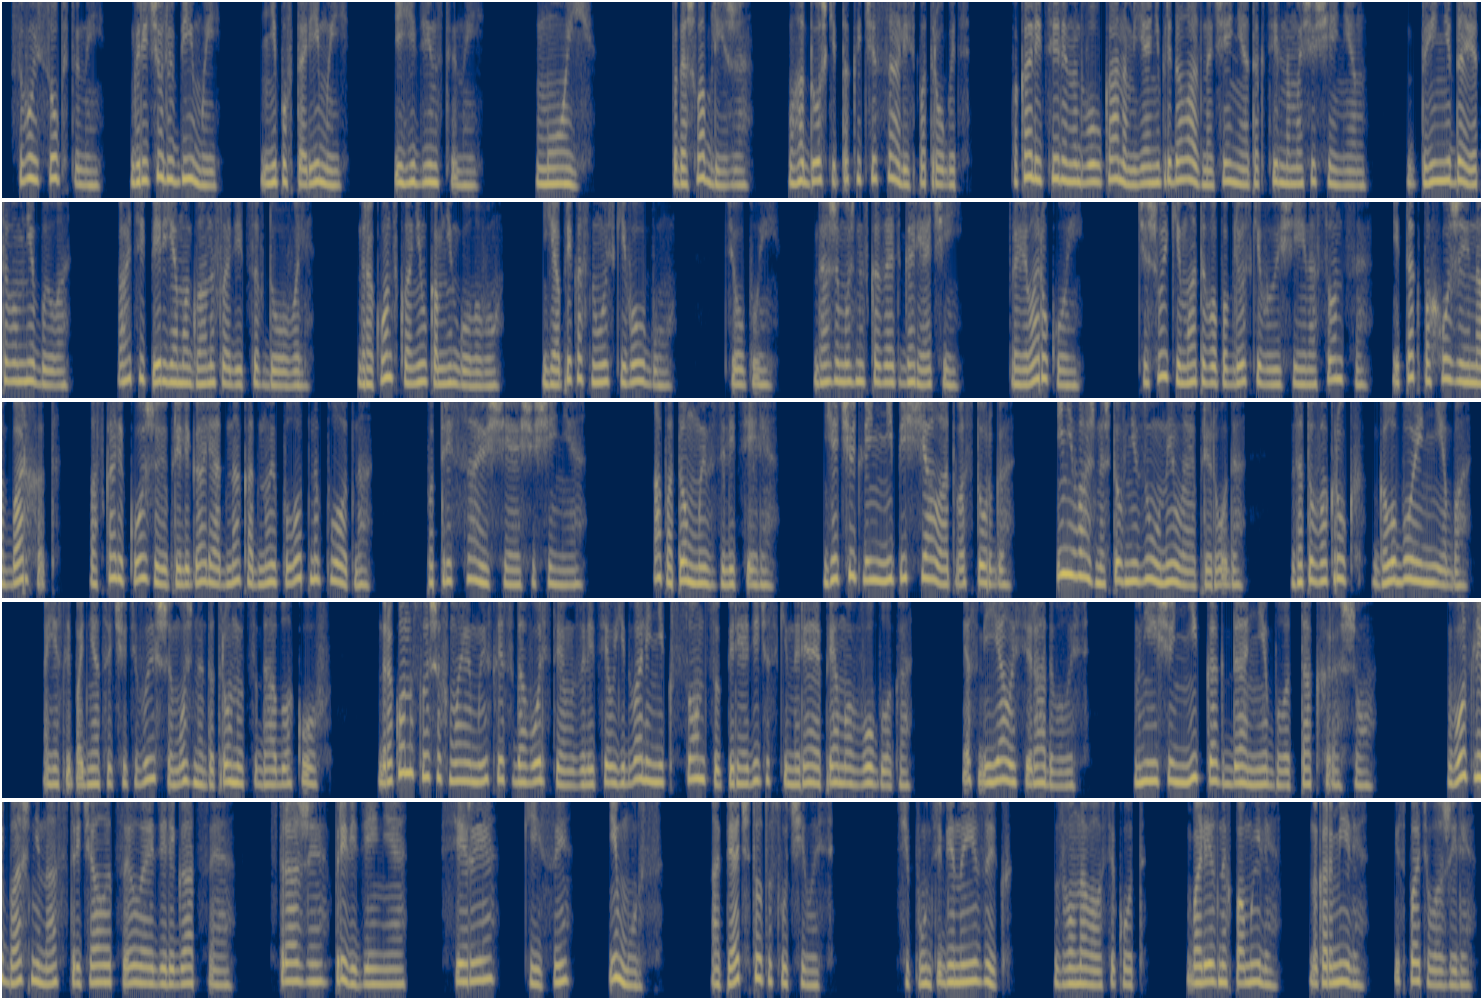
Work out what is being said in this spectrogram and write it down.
Свой собственный, горячо любимый, неповторимый и единственный. Мой. Подошла ближе. Ладошки так и чесались потрогать. Пока летели над вулканом, я не придала значения тактильным ощущениям. Да и не до этого мне было. А теперь я могла насладиться вдоволь. Дракон склонил ко мне голову. Я прикоснулась к его лбу. Теплый, даже, можно сказать, горячий. Провела рукой. Чешуйки, матово поблескивающие на солнце и так похожие на бархат, ласкали кожу и прилегали одна к одной плотно-плотно. Потрясающее ощущение. А потом мы взлетели. Я чуть ли не пищала от восторга. И неважно, что внизу унылая природа. Зато вокруг голубое небо. А если подняться чуть выше, можно дотронуться до облаков. Дракон, услышав мои мысли, с удовольствием залетел едва ли не к солнцу, периодически ныряя прямо в облако. Я смеялась и радовалась. Мне еще никогда не было так хорошо. Возле башни нас встречала целая делегация. Стражи, привидения, серые, кисы и мурс. Опять что-то случилось? «Типун тебе на язык», — взволновался кот. «Болезных помыли, накормили и спать уложили».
